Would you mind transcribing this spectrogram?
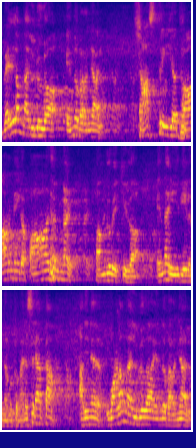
വെള്ളം നൽകുക എന്ന് പറഞ്ഞാൽ ശാസ്ത്രീയ ധാർമ്മിക പാഠങ്ങൾ പങ്കുവെക്കുക എന്ന രീതിയിൽ നമുക്ക് മനസ്സിലാക്കാം. അതിന് വളം നൽകുക എന്ന് പറഞ്ഞാൽ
